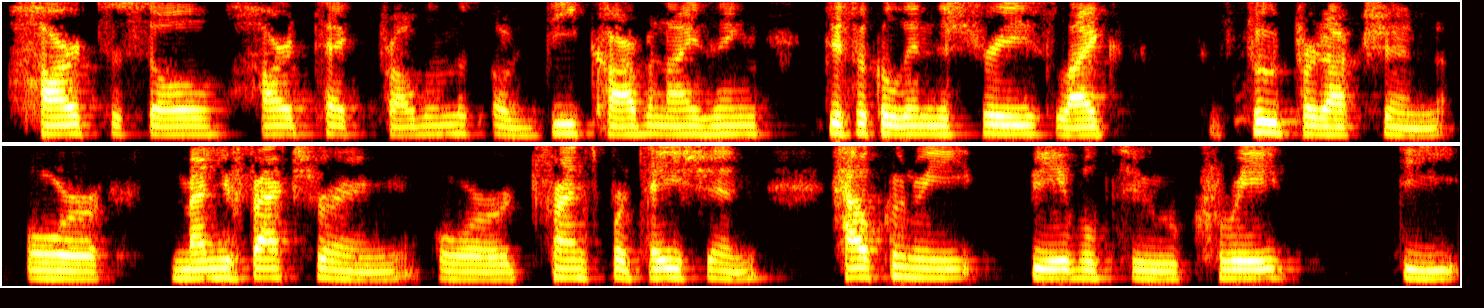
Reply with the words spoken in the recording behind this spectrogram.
hard to solve, hard tech problems of decarbonizing difficult industries like food production or manufacturing or transportation. How can we be able to create the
